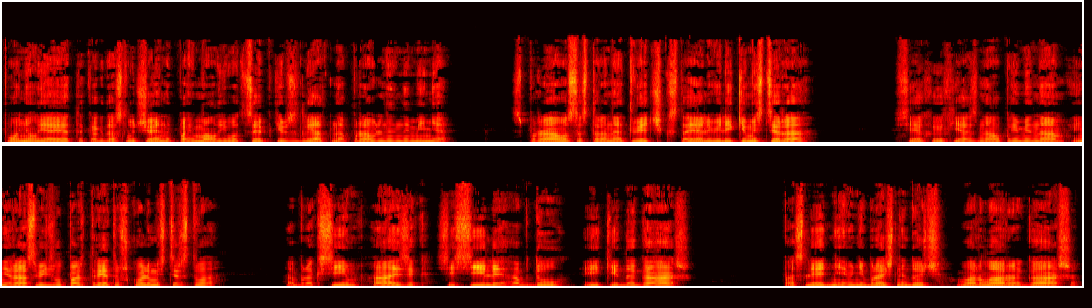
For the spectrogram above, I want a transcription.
Понял я это, когда случайно поймал его цепкий взгляд, направленный на меня. Справа со стороны ответчика стояли великие мастера. Всех их я знал по именам и не раз видел портреты в школе мастерства. Абраксим, Айзек, Сесилия, Абдул и Кида Гааш. Последняя внебрачная дочь Варлара Гааша,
